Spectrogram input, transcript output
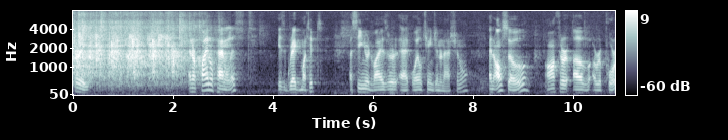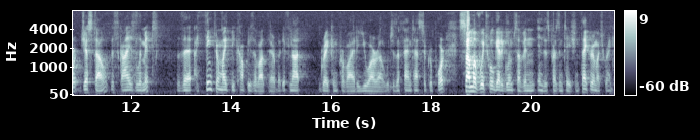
Great. And our final panelist is Greg Muttitt, a senior advisor at Oil Change International, and also author of a report just out, The Sky's Limit, that I think there might be copies of out there, but if not, Greg can provide a URL, which is a fantastic report, some of which we'll get a glimpse of in, in this presentation. Thank you very much, Greg.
